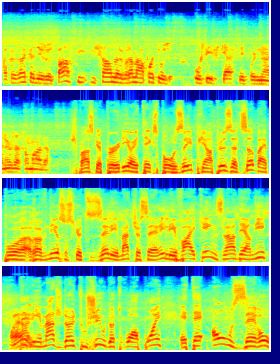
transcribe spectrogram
en faisant que des jeux de passe, puis ils semblent vraiment pas être aussi, aussi efficaces, les 49ers, à ce moment-là. Je pense que Purdy a été exposé. Puis en plus de ça, ben, pour revenir sur ce que tu disais, les matchs serrés, les Vikings l'an dernier, ouais. dans les matchs d'un touché ou de trois points, étaient 11-0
